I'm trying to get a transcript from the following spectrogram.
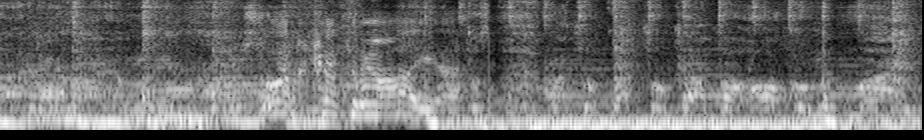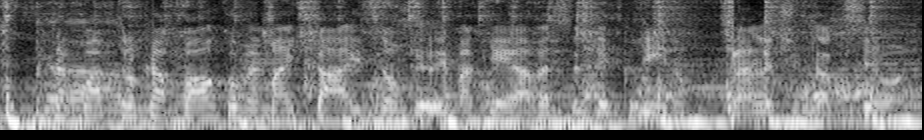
arrivare a mezzogiorno Porca troia! 4-4 KO come Mike Da 4 KO come Mike Tyson prima che avesse il declino. Grande citazione.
